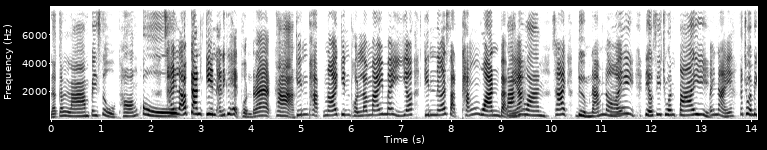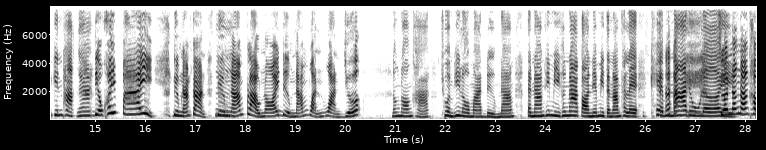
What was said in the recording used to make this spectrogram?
แล้วก็ลามไปสู่ท้องผูกใช่แล้วการกินอันนี้คือเหตุผลแรกค่ะ กินผักน้อยกินผลไม้ไม่เยอะกินเนื้อสัตว์ทั้งวันแบบปาเนี้ยพี่วัน ใช่ดื่มน้ำน้อยเฮ้ยเดี๋ยวสิชวนไป ไปไหน ก็ชวนไปกินผักไงเดี๋ยวค่อยไป ดื่มน้ำกันอืมดื่มน้ำเปล่าน้อย ดื่มน้ำหวานหวานๆเยอะ น้องๆคะชวนพี่โลมาดื่มน้ำแต่น้ำที่มีข้างหน้าตอนนี้มีแต่น้ำทะเลเค็มหน้าดูเลย ชวนน้องๆเขา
